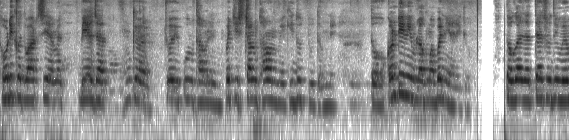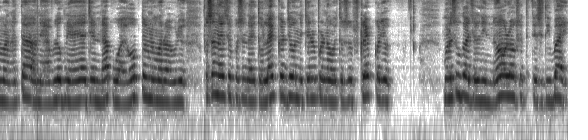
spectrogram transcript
થોડીક જ વાર છે, અમે બે હજાર, શું કહેવાય, ચોવીસ પૂરું થવાનું, પચીસ ચાલુ થવાનું, મેં કીધું હતું તમને. તો કન્ટિન્યુ બ્લોગમાં બન્યા રહેજો. તો ગાજ અત્યાર સુધી મહેમાન હતા અને આ બ્લોગને અહીંયા જેને આપવું આઈ હોપ તમને મારો આ વીડિયો પસંદ આવશે પસંદ આવે તો લાઈક કરજો અને ચેનલ પર ન હોય તો સબસ્ક્રાઈબ કરજો. મળશું ગા જલ્દી ન વ્લોગ સાથે. ત્યાં સુધી બાય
